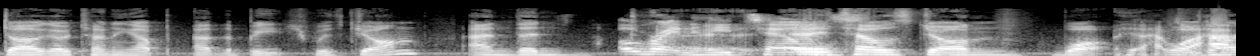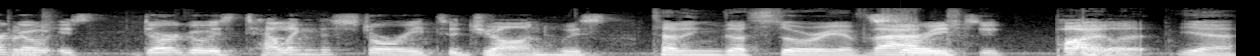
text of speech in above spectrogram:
Dargo turning up at the beach with John and then Oh right, and he uh, tells he tells John what so what Dargo happened is Dargo is telling the story to John, who is telling the story of that story to pilot. Yeah.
